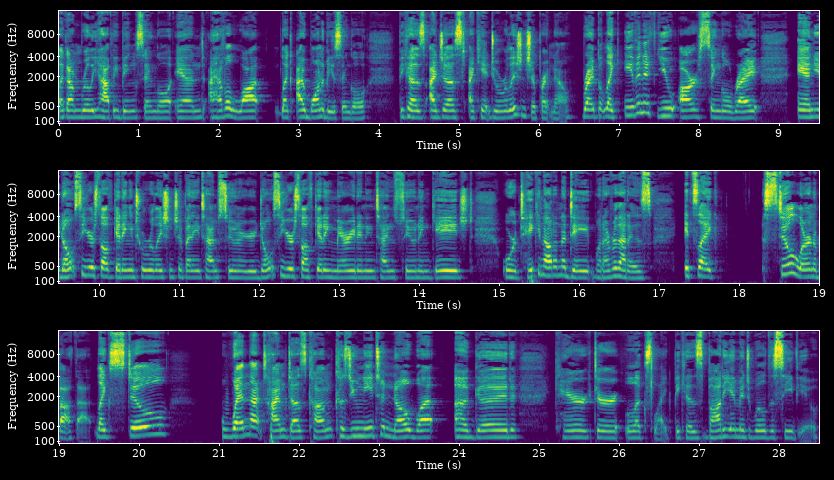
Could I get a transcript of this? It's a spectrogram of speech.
Like, I'm really happy being single, and I have a lot, like, I want to be single because I just, I can't do a relationship right now, right? But, like, even if you are single, right, and you don't see yourself getting into a relationship anytime soon, or you don't see yourself getting married anytime soon, engaged, or taken out on a date, whatever that is, it's like, still learn about that. Like, still, when that time does come, because you need to know what a good, character looks like because body image will deceive you.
